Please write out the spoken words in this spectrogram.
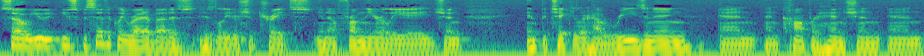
So you, you specifically write about his, his leadership traits, you know, from the early age, and in particular how reasoning and, and comprehension and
